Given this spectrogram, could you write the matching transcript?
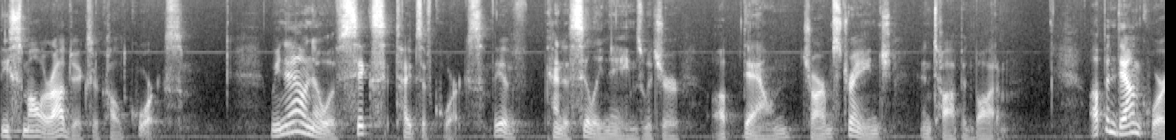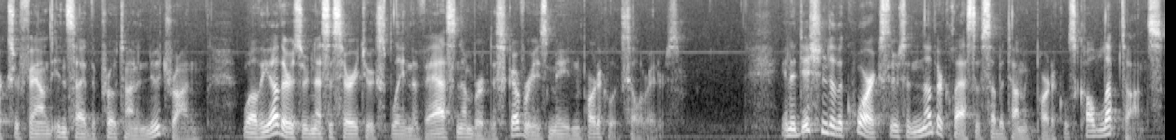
These smaller objects are called quarks. We now know of six types of quarks. They have kind of silly names, which are up, down, charm, strange, and top and bottom. Up and down quarks are found inside the proton and neutron, while the others are necessary to explain the vast number of discoveries made in particle accelerators. In addition to the quarks, there's another class of subatomic particles called leptons.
